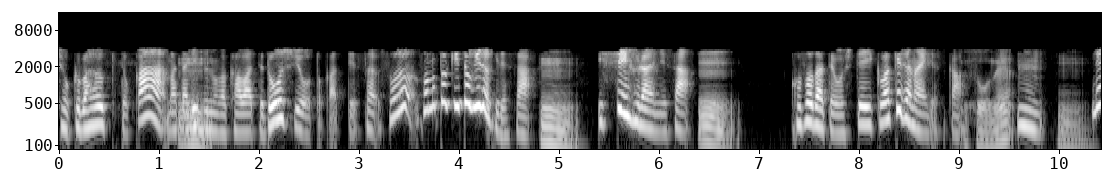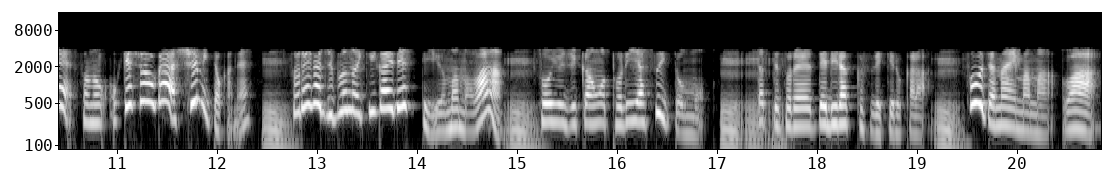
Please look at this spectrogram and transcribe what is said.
職場復帰とか、またリズムが変わってどうしようとかってさ、そその時々々でさ、うん。一心不乱にさ、うん。子育てをしていくわけじゃないですか。そうね。うん。うん。で、そのお化粧が趣味とかね、うん。それが自分の生きがいですっていうママは、うん。そういう時間を取りやすいと思うん。う。だってそれでリラックスできるから。うん。そうじゃないママは、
